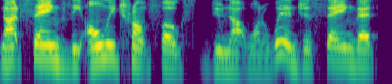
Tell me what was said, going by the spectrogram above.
Not saying that the only Trump folks do not want to win, just saying that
